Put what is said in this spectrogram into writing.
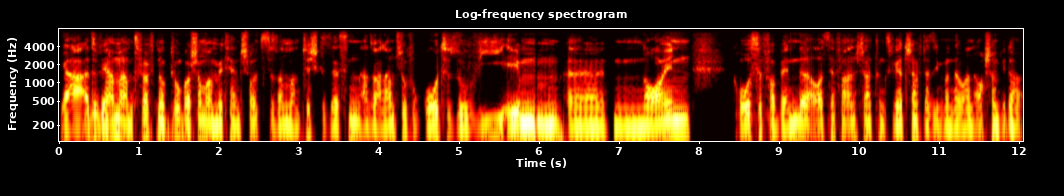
Ja, also wir haben am 12. Oktober schon mal mit Herrn Scholz zusammen am Tisch gesessen, also Alarmstufe Rot sowie eben äh, neun große Verbände aus der Veranstaltungswirtschaft. Da sieht man, da waren auch schon wieder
